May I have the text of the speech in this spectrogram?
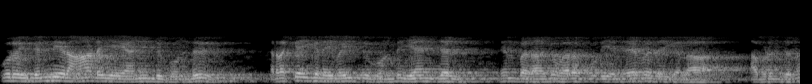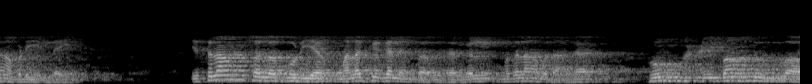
ஒரு வெந்நீர் ஆடையை அணிந்து கொண்டு ரக்கைகளை வைத்து கொண்டு ஏஞ்சல் என்பதாக வரக்கூடிய தேவதைகளா? அப்படின்னு சொன்னால் அப்படி இல்லை. இஸ்லாம் சொல்லக்கூடிய மலக்குகள் என்பவர்கள் முதலாவதாக ஹும் ஐபாதுல்லா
